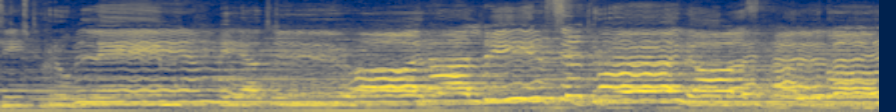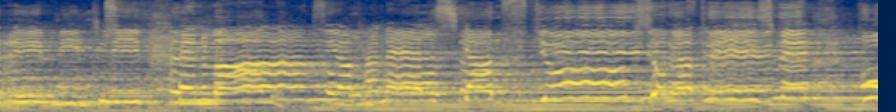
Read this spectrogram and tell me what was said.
Ditt problem är att du har aldrig insett vad jag behöver i mitt liv. En man jag kan älska, jobb som jag trivs med på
